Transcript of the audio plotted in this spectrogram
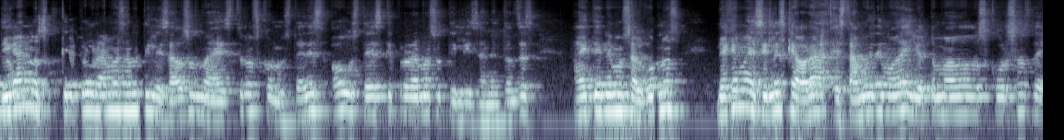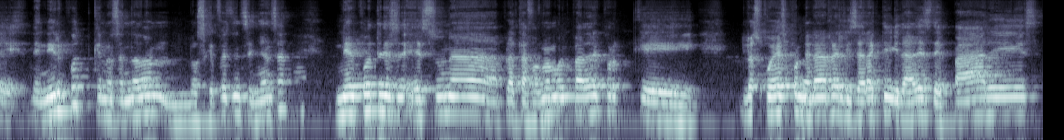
díganos qué programas han utilizado sus maestros con ustedes o ustedes qué programas utilizan. Entonces, ahí tenemos algunos. Déjenme decirles que ahora está muy de moda y yo he tomado dos cursos de, de que nos han dado los jefes de enseñanza. NIRPOT es, una plataforma muy padre porque los puedes poner a realizar actividades de pares,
